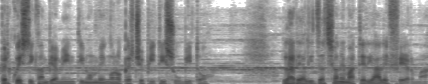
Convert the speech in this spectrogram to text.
per questi cambiamenti non vengono percepiti subito. La realizzazione materiale è ferma,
